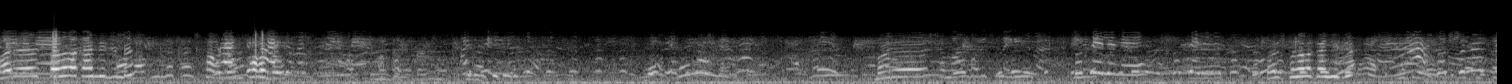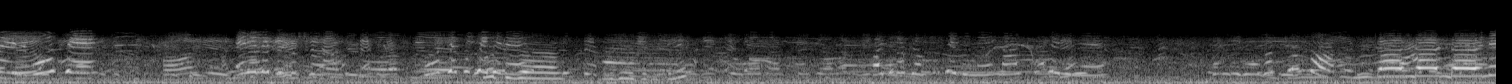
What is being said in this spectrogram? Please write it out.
Barış bana bak anneciğim bir. Pardon pardon. Barış. Tamam Barış'ın elini. Tut elini. Tut elini tut. Barış bana bak anneciğim. Tuttunuz mu elini? Buse. El ele tutuşun. Buse tut Çok elini. güzel. Video çekilsiniz. Hadi bakalım tut elini. Ben tut elini. Tuttun mu? Dön dön dönelim.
